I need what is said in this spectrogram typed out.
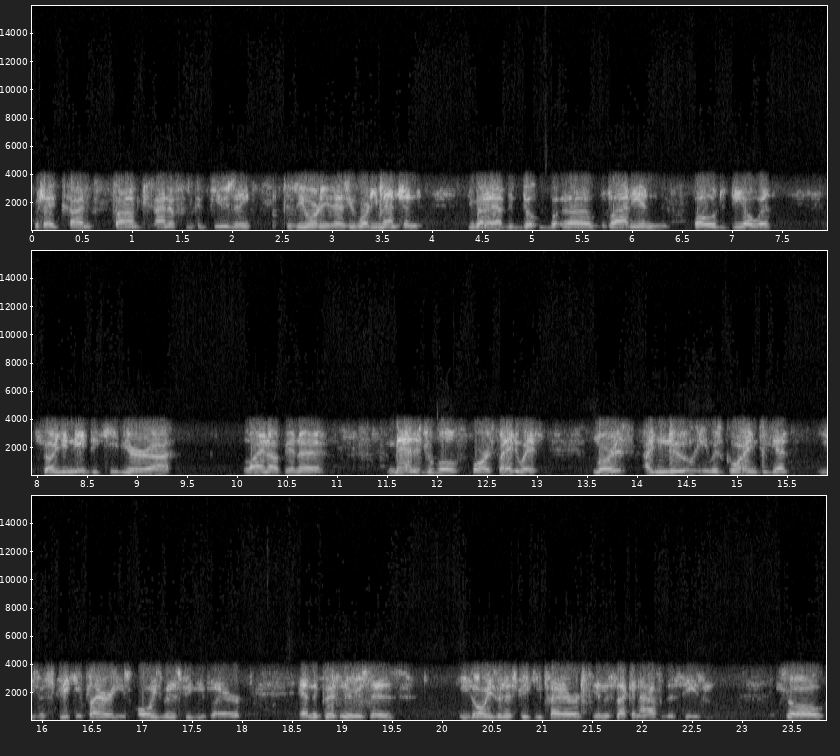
which I kind of found kind of confusing because he already, as you've already mentioned, You got to have the uh, Vladdy and Bo to deal with. So you need to keep your uh, lineup in a manageable force. But anyways, Lourdes, I knew he was going to get. He's a streaky player. He's always been a streaky player. And the good news is, he's always been a streaky player in the second half of the season. So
